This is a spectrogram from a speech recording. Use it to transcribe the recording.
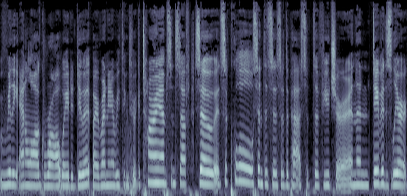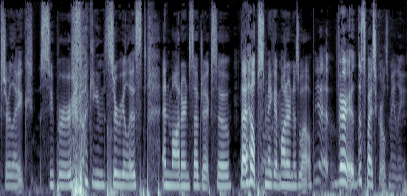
really analog, raw way to do it by running everything through guitar amps and stuff. So it's a cool synthesis of the past with the future. And then David's lyrics are like super fucking surrealist and modern subjects. So that helps make it modern as well. Yeah, very the Spice Girls mainly.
